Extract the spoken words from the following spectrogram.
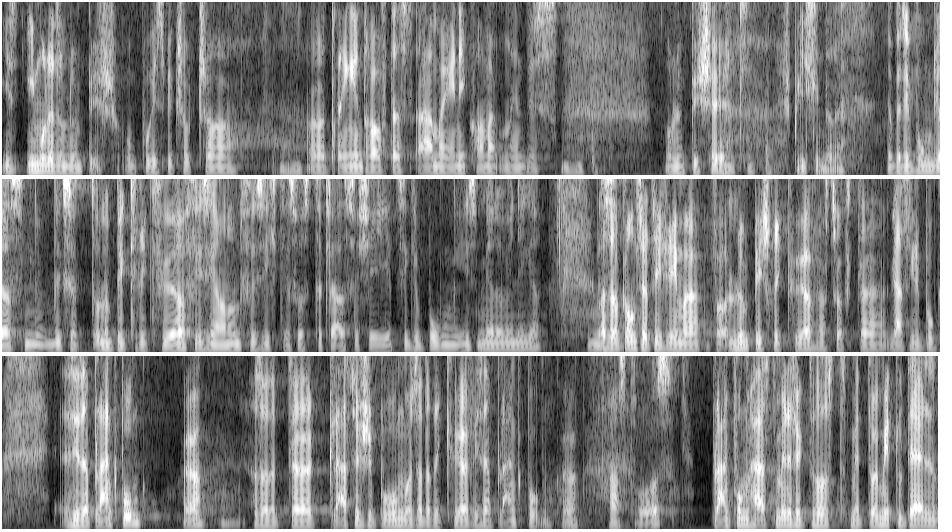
ist immer nicht olympisch. Obwohl es, wie gesagt, schon mhm. äh, drängen drauf, dass auch mal reinkommen in das mhm. olympische okay. Spielchen. Da. Ja, bei den Bogenklassen, wie gesagt, Olympic Recurve ist ja an und für sich das, was der klassische jetzige Bogen ist, mehr oder weniger. Also grundsätzlich reden wir von Olympisch Recurve, was du sagst, der klassische Bogen. Es ist ein Blankbogen, ja. Also der, klassische Bogen, also der Recurve ist ein Blankbogen. Ja. Hast du was? Blankbogen heißt im Endeffekt, du hast Metallmittelteil,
